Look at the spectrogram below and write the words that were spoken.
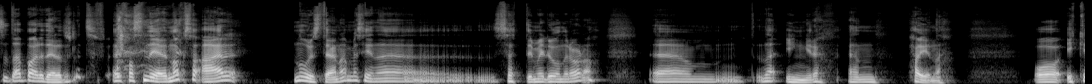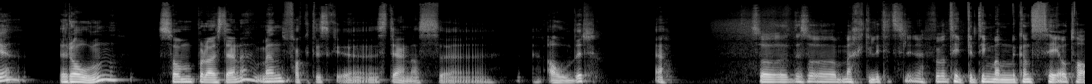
så det er bare det, rett og slett. Fascinerende nok så er Nordstjerna med sine 70 millioner år, da, eh, den er yngre enn haiene. Og ikke rollen som polarstjerne, men faktisk eh, stjernas eh, alder. Ja. Så Det er så merkelig tidslinje. For man tenker Ting man kan se og ta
